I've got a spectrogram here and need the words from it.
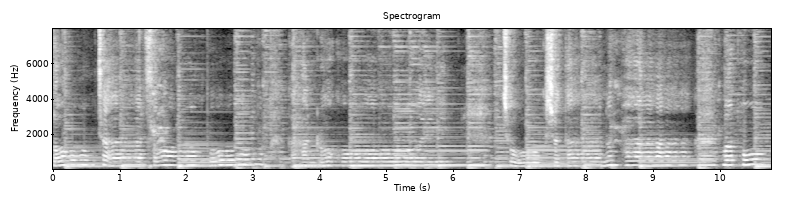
สองชาติสองภพการรอคอยโชคชะตานำพามาพบ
